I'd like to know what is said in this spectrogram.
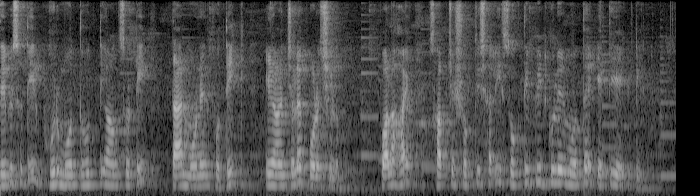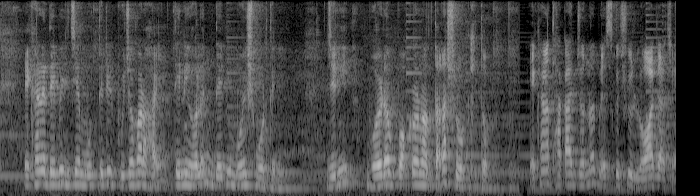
দেবীসতীর ভূর মধ্যবর্তী অংশটি তার মনের প্রতীক। এই অঞ্চলে পড়েছিল। বলা হয়, সবচেয়ে শক্তিশালী শক্তিপীঠগুলির মধ্যে এটি একটি। এখানে দেবীর যে মূর্তিটির পুজো করা হয়, তিনি হলেন দেবী মহিষমূর্তিনী, যিনি ভৈরব বক্রনাথ দ্বারা সুরক্ষিত। এখানে থাকার জন্য বেশ কিছু লজ আছে,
